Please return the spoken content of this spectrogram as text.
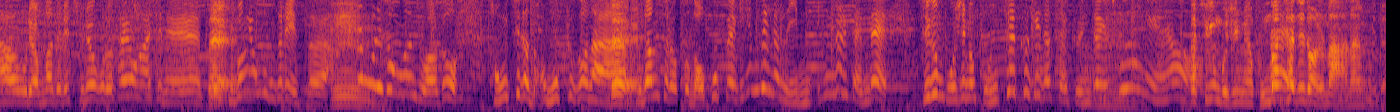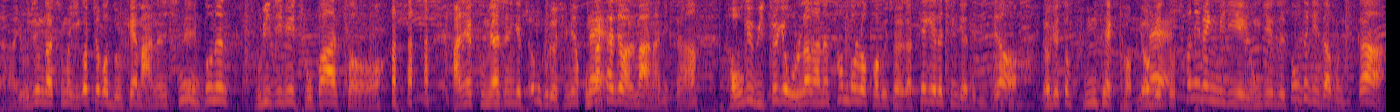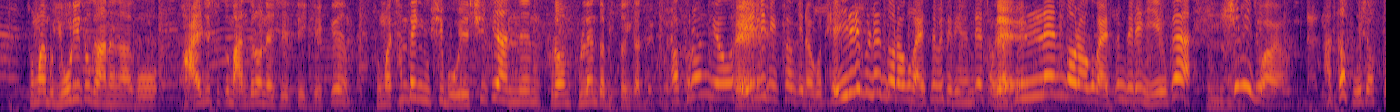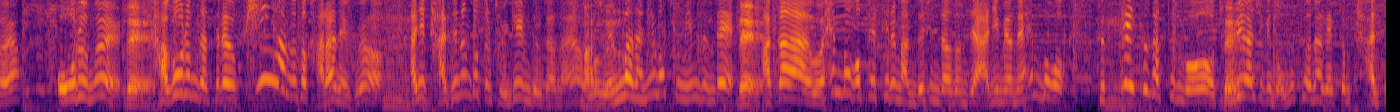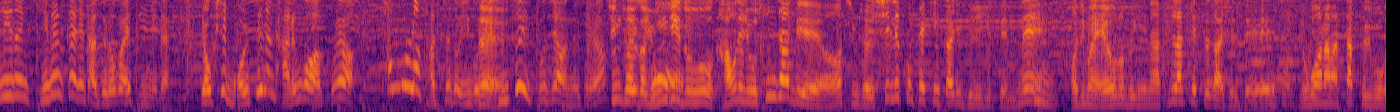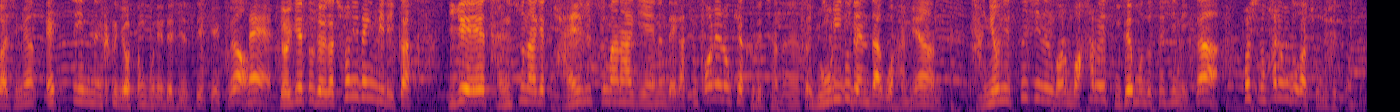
아, 우리 엄마들이 주력으로 사용하시는 그런 네. 주방용품 들이 있어요. 음. 아무리 성은 좋아도 덩치가 너무 크거나 네. 부담스럽고 넣고 빼기 힘들면 인- 힘들 텐데 지금 보시면 본체 크기 자체가 굉장히 소형이에요. 그러니까 지금 보시면 공간 네. 차지를 얼마 안 합니다. 요즘 같이 뭐 이것저것 놀 게 많은 시대 음. 또는 우리 집이 좁아서 만약에 구매하시는 게 좀 그러시면 공간 네. 차지 얼마 안 하니까 더욱이 위쪽에 올라가는 텀블러 컵이 저희가 세 개를 챙겨드리죠. 여기에 또 분쇄컵, 여기에 네. 또 1200ml의 용기를 또 드리다 보니까 정말 뭐 요리도 가능하고 과일 주스도 만들어내실 수 있게끔 정말 365일 쉬지 않는 그런 블렌더 믹서기가 될 거예요. 아 그럼요. 네. 데일리 믹서기라고 데일리 블렌더라고 말씀을 드리는데 저희가 네. 음. 블렌더라고 말씀드린 이유가 힘이 좋아요. 아까 보셨어요? 얼음을 네. 닭얼음 자체를 휘잉 하면서 갈아내고요. 아니 다지는 것들 되게 힘들잖아요. 음. 맞아요. 웬만한 힘 없으면 힘든데 네. 아까 뭐 햄버거 패티를 만드신다든지 아니면 햄버거 그 스테이크 같은 거 음. 네. 조리하시기 너무 편하게끔 다지는 기능까지 다 들어가 있습니다. 역시 멀티는 다른 것 같고요. 텀블러 자체도 이거 네. 진짜 이쁘지 않으세요? 지금 저희가 용기도 가운데 요 손잡이에요. 지금 저희 실리콘 패킹까지 드리기 때문에 음. 어디 뭐 에어로빅이나 필라테스 가실 때 괜찮죠. 요거 하나만 딱 들고 가시면 엣지 있는 그런 여성 분이 되실 수 있겠고요. 네. 여기에 또 저희가 1200ml, 그러니까 이게 단순하게 과일 주스만 하기에는 내가 좀 꺼내놓기가 그렇잖아요. 그러니까 요리도 된다고 하면 당연히 쓰시는 거는 뭐 하루에 두세 번도 쓰시니까 훨씬 활용도가 좋으실 겁니다.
